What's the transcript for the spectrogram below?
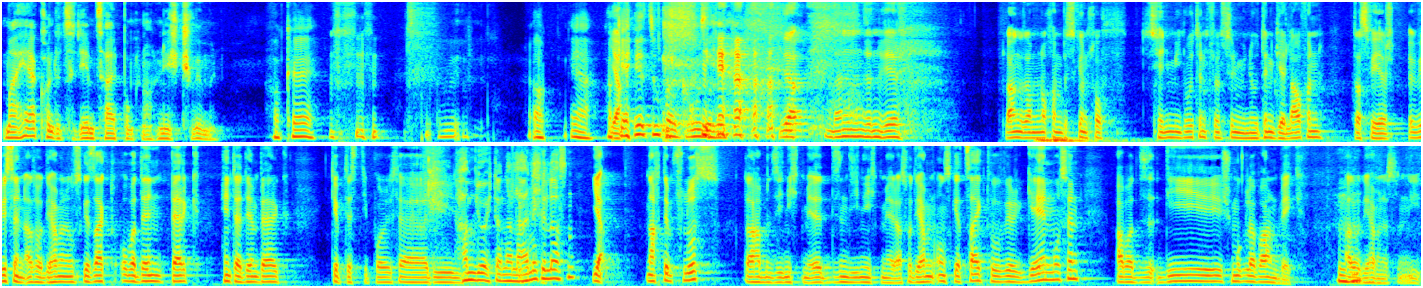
Maher konnte zu dem Zeitpunkt noch nicht schwimmen. Okay. Oh, ja, okay, super gruselig. Ja, dann sind wir langsam noch ein bisschen so 10 Minuten, 15 Minuten gelaufen, dass wir wissen, also die haben uns gesagt, über den Berg, hinter dem Berg gibt es die Polizei, die Haben die euch dann alleine gelassen? Ja, nach dem Fluss da haben sie nicht mehr, sind die nicht mehr. Also die haben uns gezeigt, wo wir gehen müssen, aber die Schmuggler waren weg. Mhm. Also die haben es nie,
